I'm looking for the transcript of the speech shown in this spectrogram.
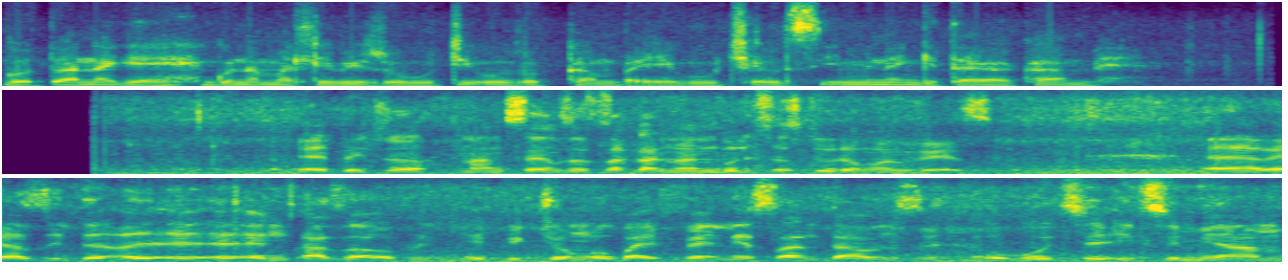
Kodwana ke kunamahlebizo ukuthi uzokukhamba ye ku-chelsea. Mina ngithi akakhambe. Eh Peter nangisenza sakanani bulisa studio ngomvezi. Eh uyazi into e- e- e- engichazayo ipicture ngokuba ifan ye-Sundowns ukuthi i-team yami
